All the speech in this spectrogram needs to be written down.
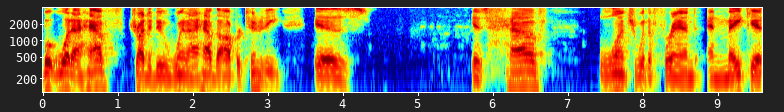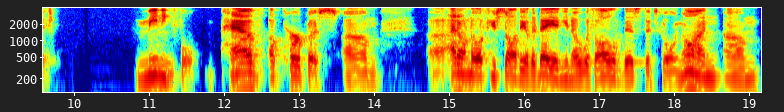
but what I have tried to do when I have the opportunity is is have lunch with a friend and make it meaningful have a purpose um, uh, i don't know if you saw the other day and you know with all of this that's going on um,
